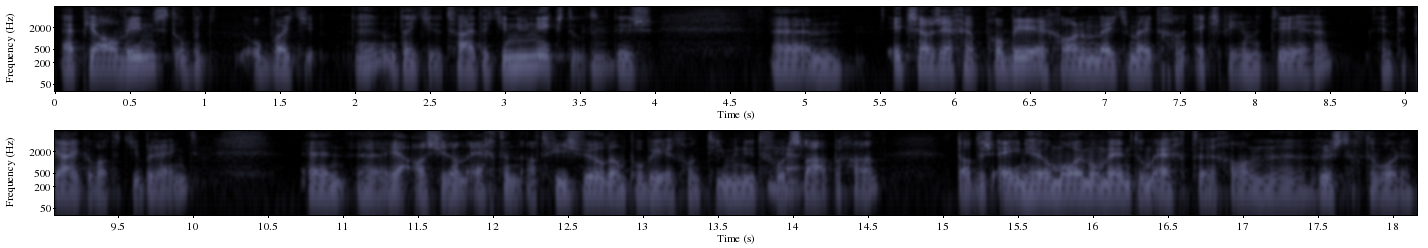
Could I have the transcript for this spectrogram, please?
heb je al winst op het, op wat je, hè, omdat je, het feit dat je nu niks doet. Mhm. Dus ehm, ik zou zeggen, probeer gewoon een beetje mee te gaan experimenteren en te kijken wat het je brengt. En eh, ja, als je dan echt een advies wil, dan probeer het gewoon 10 minuten voor het slapen gaan. Dat is één heel mooi moment om echt eh, gewoon eh, rustig te worden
